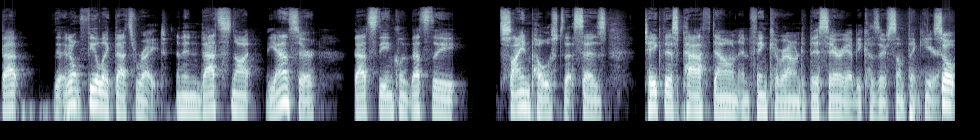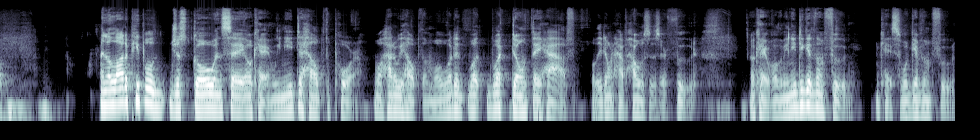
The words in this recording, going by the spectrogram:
that i don't feel like that's right and then that's not the answer that's the inclin that's the signpost that says take this path down and think around this area because there's something here so and a lot of people just go and say okay we need to help the poor well how do we help them well what did, what what don't they have well, they don't have houses or food. Okay, well, we need to give them food. Okay, so we'll give them food.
